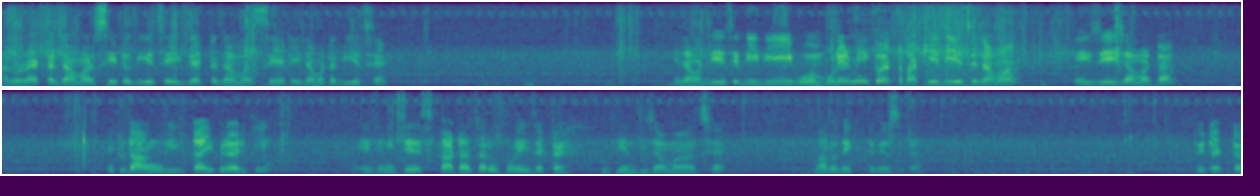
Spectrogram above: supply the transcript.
আর ওরা একটা জামার সেটও দিয়েছে, এই যে একটা জামার সেট এই জামাটা দিয়েছে। এই জামাটা দিয়েছে। দিদি বোনের মেয়েকেও একটা পাঠিয়ে দিয়েছে জামা। এই যে এই জামাটা। একটু ডাংরি টাইপের আর কি। এই যে নিচে স্কার্ট আছে আর উপরে এই যে একটা গেঞ্জি জামা আছে। ভালো দেখতে বেশ এটা। তো এটা একটা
